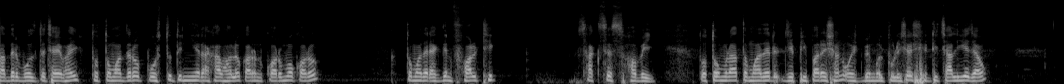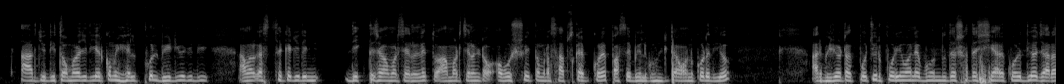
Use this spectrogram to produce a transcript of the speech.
তাদের বলতে চাই ভাই, তো তোমাদেরও প্রস্তুতি নিয়ে রাখা ভালো, কারণ কর্ম করো। তোমাদের একদিন ফল ঠিক সাকসেস হবেই। তো তোমরা তোমাদের যে প্রিপারেশন ওয়েস্ট বেঙ্গল পুলিশের সেটি চালিয়ে যাও। আর যদি তোমরা যদি এরকম হেল্পফুল ভিডিও যদি আমার কাছ থেকে যদি দেখতে চাও আমার চ্যানেলে তো আমার চ্যানেলটা অবশ্যই তোমরা সাবস্ক্রাইব করে পাশে বেল ঘন্টিটা অন করে দিও। আর ভিডিওটা প্রচুর পরিমাণে বন্ধুদের সাথে শেয়ার করে দিও, যারা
